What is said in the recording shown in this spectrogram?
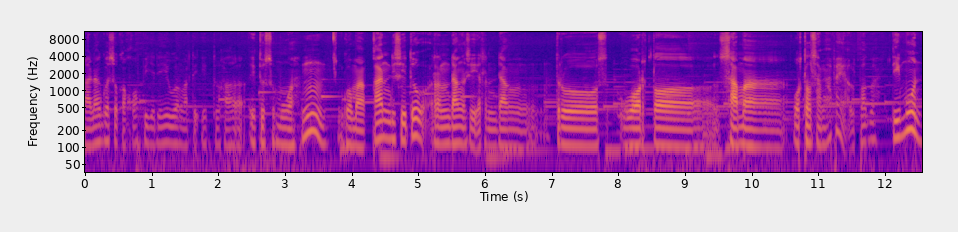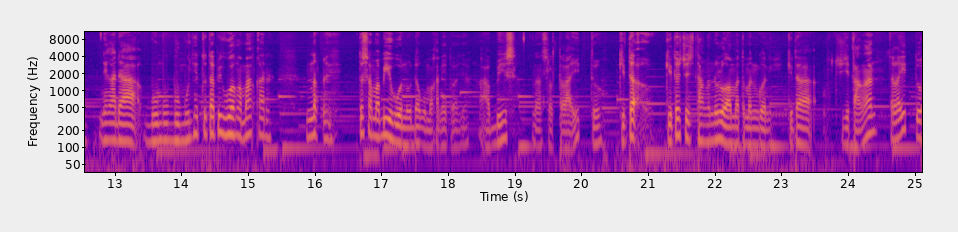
karena gue suka kopi jadi gue ngerti itu hal itu semua. Hmm. Gue makan di situ rendang sih rendang terus wortel sama wortel sama apa ya? Lupa gue timun yang ada bumbu-bumbunya tuh tapi gua nggak makan. Nek eh. terus sama bihun udah gue makan itu aja. Habis. Nah setelah itu kita kita cuci tangan dulu sama teman gue nih. Kita cuci tangan. Setelah itu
